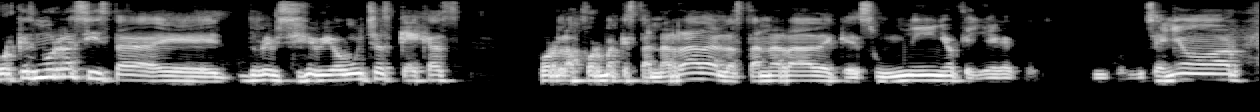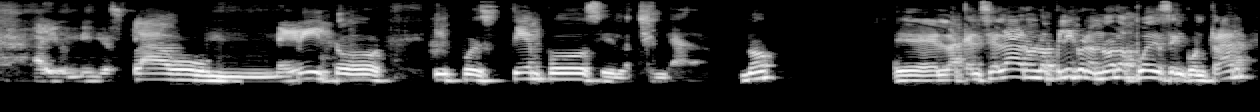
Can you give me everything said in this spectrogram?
porque es muy racista, eh, recibió muchas quejas por la forma que está narrada, la está narrada de que es un niño que llega con un señor, hay un niño esclavo, un negrito, y pues tiempos y la chingada, ¿no? Eh, la cancelaron la película, no la puedes encontrar,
